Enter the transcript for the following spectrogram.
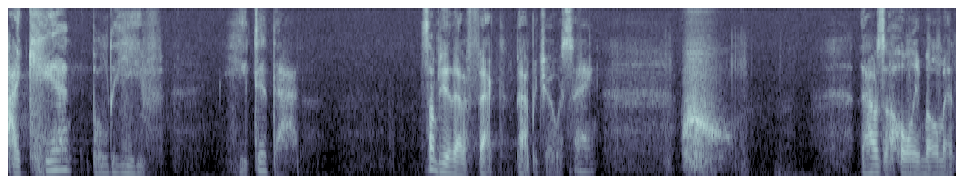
I can't believe he did that. Something to that effect, Pappy Joe was saying. Whew. That was a holy moment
